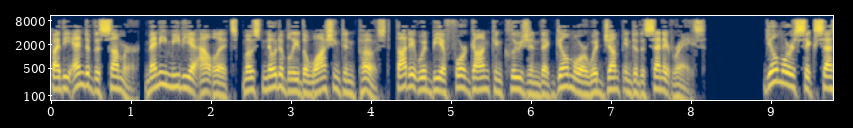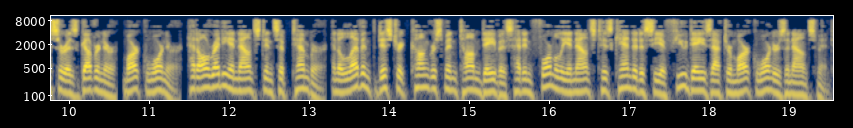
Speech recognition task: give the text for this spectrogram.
By the end of the summer, many media outlets, most notably The Washington Post, thought it would be a foregone conclusion that Gilmore would jump into the Senate race. Gilmore's successor as governor, Mark Warner, had already announced in September, and 11th District Congressman Tom Davis had informally announced his candidacy a few days after Mark Warner's announcement.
